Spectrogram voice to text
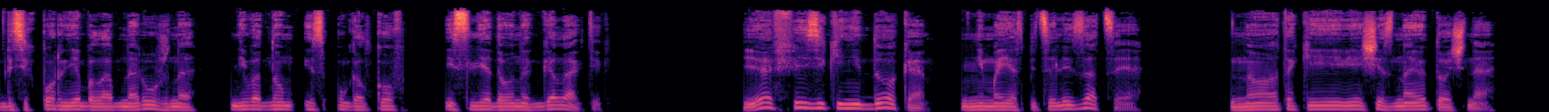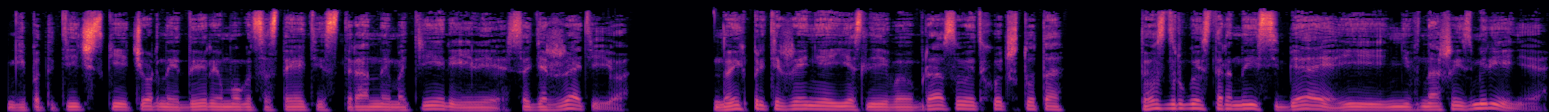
до сих пор не было обнаружено ни в одном из уголков исследованных галактик. Я в физике не дока, не моя специализация. Но такие вещи знаю точно. Гипотетические черные дыры могут состоять из странной материи или содержать ее. Но их притяжение, если и выбрасывает хоть что-то, то, с другой стороны, себя и не в наше измерение.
